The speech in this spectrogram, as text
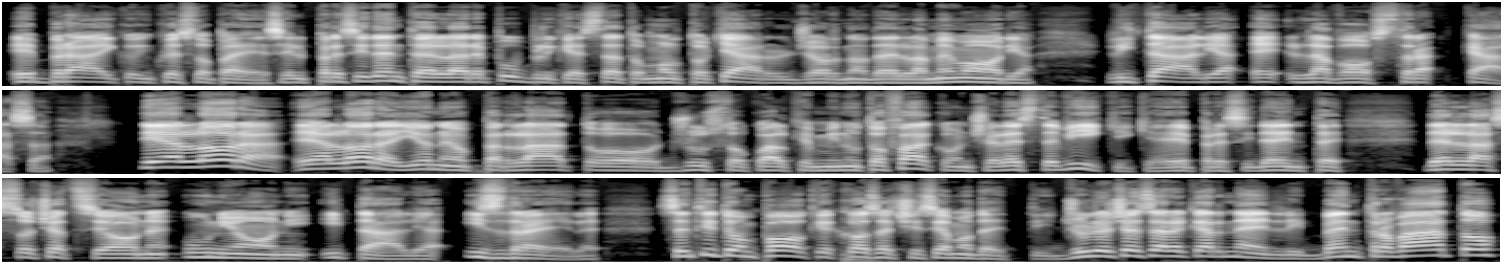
ebraico in questo paese. Il Presidente della Repubblica è stato molto chiaro il giorno della memoria, l'Italia è la vostra casa. E allora, e allora, io ne ho parlato giusto qualche minuto fa con Celeste Vichi, che è presidente dell'associazione Unioni Italia-Israele. Sentite un po' che cosa ci siamo detti. Giulio Cesare Carnelli, ben trovato,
